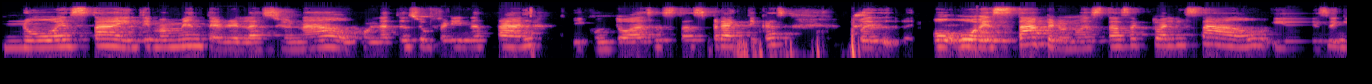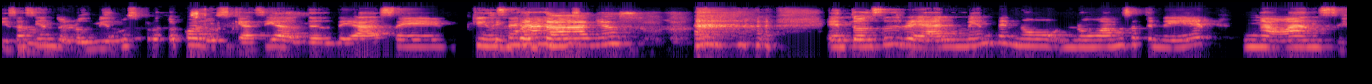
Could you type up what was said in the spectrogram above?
no está íntimamente relacionado con la atención perinatal, y con todas estas prácticas, pues, o, está, pero no estás actualizado y seguís haciendo los mismos protocolos que hacías desde hace 15 50 años. Entonces, realmente no, no vamos a tener un avance,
